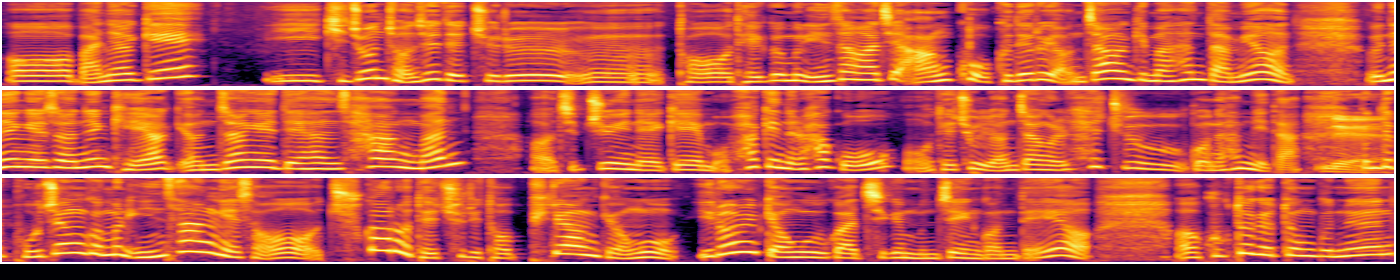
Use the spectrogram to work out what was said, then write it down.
어 만약에 이 기존 전세 대출을 어, 더 대금을 인상하지 않고 그대로 연장하기만 한다면 은행에서는 계약 연장에 대한 사항만 어, 집주인에게 뭐 확인을 하고 어, 대출 연장을 해주곤 합니다. 네. 근데 보증금을 인상해서 추가로 대출이 더 필요한 경우 이럴 경우가 지금 문제인 건데요. 국토교통부는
